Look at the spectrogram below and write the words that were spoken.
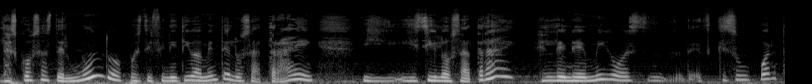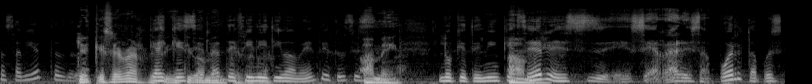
las cosas del mundo, pues definitivamente los atraen. Y, si los atrae, el enemigo es, que son puertas abiertas. Que hay que cerrar. Que hay que cerrar definitivamente. Entonces, Amén lo que tenían que hacer es eh, cerrar esa puerta, pues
